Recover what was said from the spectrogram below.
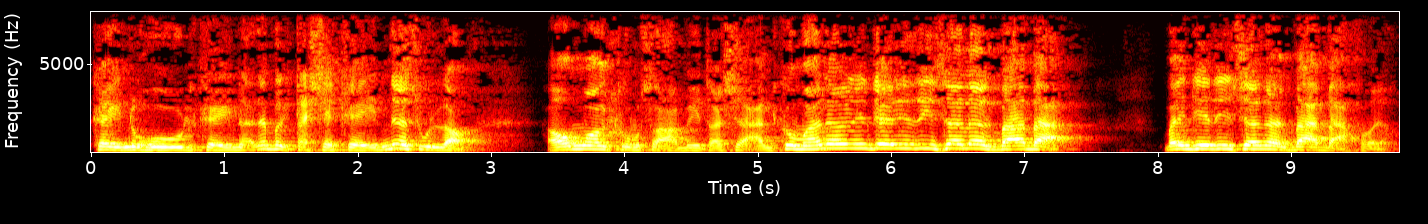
كاين غول كاين على بالك تاع كاين. ناس ولا؟ أو مالكم صاحبي تاع عندكم أنا ندير رسالة البعبع. بندير رسالة البعبع خويا.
